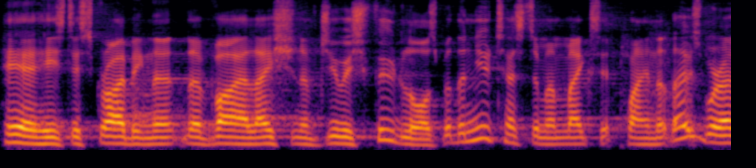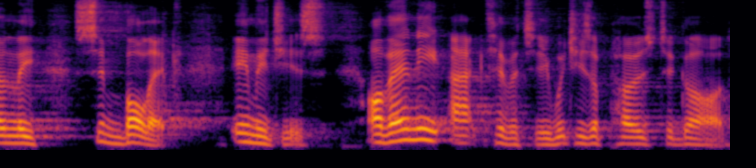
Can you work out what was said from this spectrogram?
Here he's describing the, the violation of Jewish food laws, but the New Testament makes it plain that those were only symbolic images of any activity which is opposed to God.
